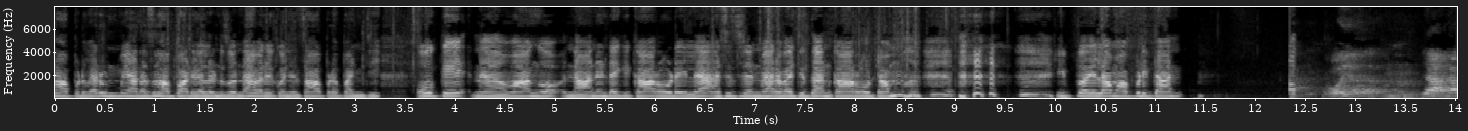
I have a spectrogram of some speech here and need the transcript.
சாப்பிடுவார். உண்மையான சாப்பாடுகள்னு சொன்னால் அவருக்கு கொஞ்சம் சாப்பிட பஞ்சு. ஓகே வாங்கோ. நான் இன்றைக்கு கார் ஓடையில் அசிஸ்டன்ட் வேற வச்சு தான் கார் ஓட்டம். இப்போ எல்லாம் அப்படித்தான். Oh yeah. Yeah, no.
